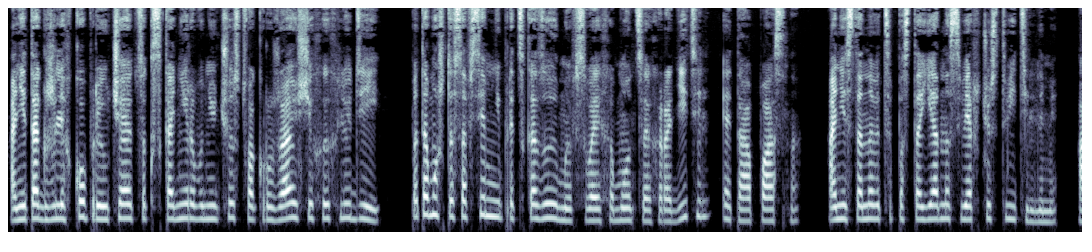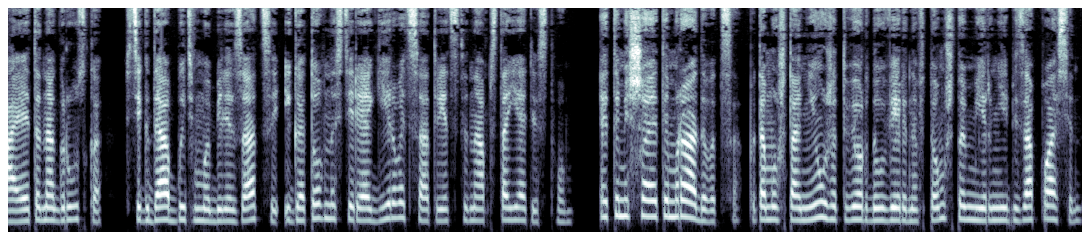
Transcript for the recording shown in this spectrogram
Они также легко приучаются к сканированию чувств окружающих их людей, потому что совсем непредсказуемый в своих эмоциях родитель – это опасно. Они становятся постоянно сверхчувствительными, а это нагрузка – всегда быть в мобилизации и готовности реагировать соответственно обстоятельствам. Это мешает им радоваться, потому что они уже твердо уверены в том, что мир небезопасен.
